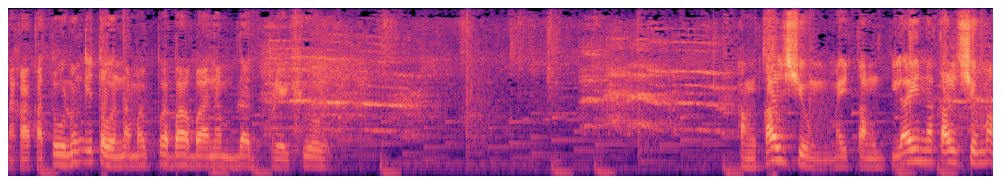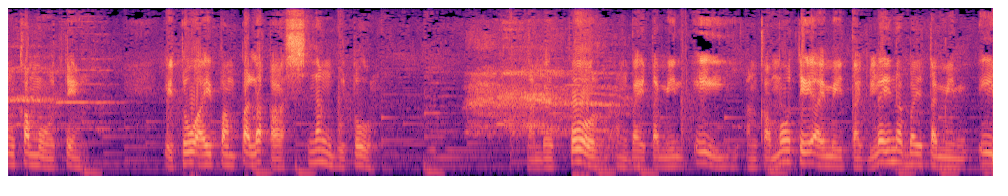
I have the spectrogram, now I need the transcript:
Nakakatulong ito na magpababa ng blood pressure. Ang calcium. May taglay na calcium ang kamote. Ito ay pampalakas ng buto. Number 4, ang vitamin A. Ang kamote ay may taglay na vitamin A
